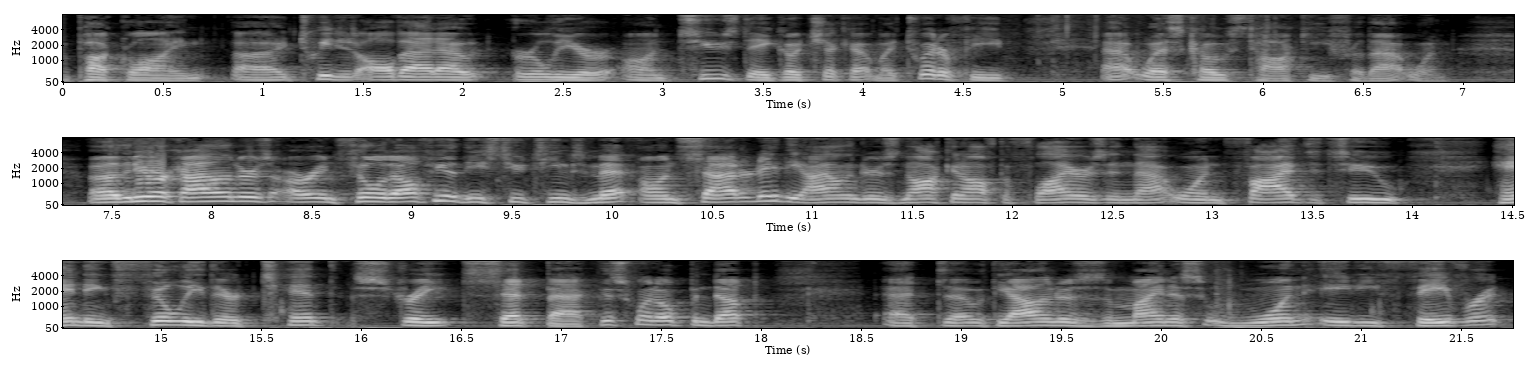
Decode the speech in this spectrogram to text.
the puck line. Uh, I tweeted all that out earlier on Tuesday. Go check out my Twitter feed at West Coast Hockey for that one. Uh, the New York Islanders are in Philadelphia. These two teams met on Saturday. The Islanders knocking off the Flyers in that one, five to two, handing Philly their tenth straight setback. This one opened up at uh, with the Islanders as a minus 180 favorite.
